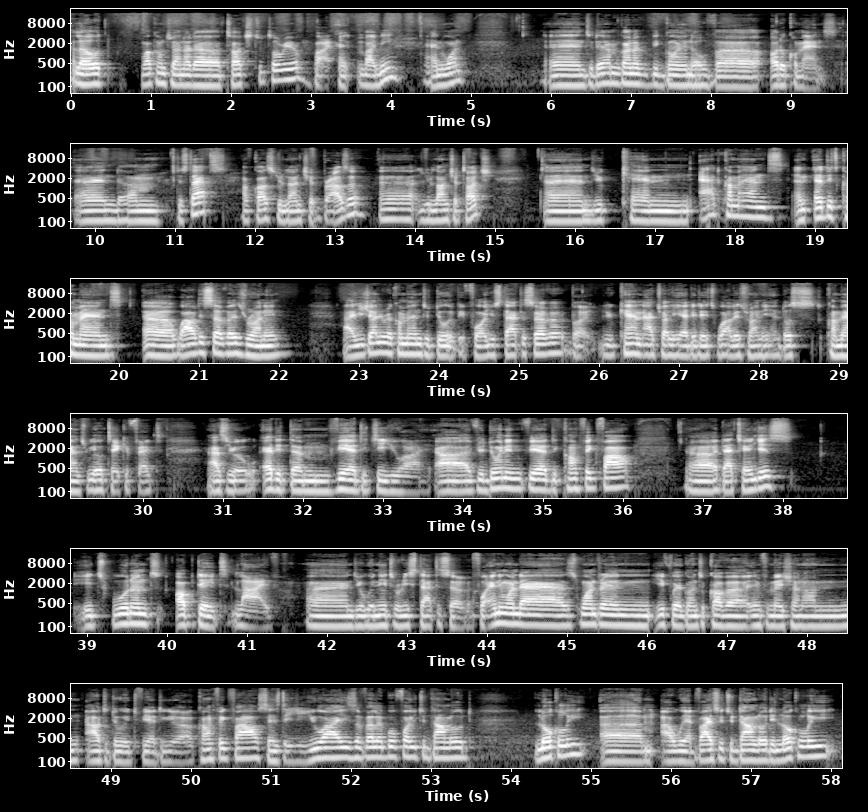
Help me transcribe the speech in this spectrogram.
Hello, welcome to another Torch tutorial by by me and one. And today I'm gonna be going over auto commands. And um, to start, of course, you launch your browser, uh, you launch your Torch, and you can add commands and edit commands uh, while the server is running I usually recommend to do it before you start the server, but you can actually edit it while it's running and those commands will take effect as you edit them via the GUI. Uh, if you're doing it via the config file, uh, that changes. It wouldn't update live and you will need to restart the server. For anyone that's wondering if we're going to cover information on how to do it via the uh, config file, since the UI is available for you to download locally, um, I will advise you to download it locally.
